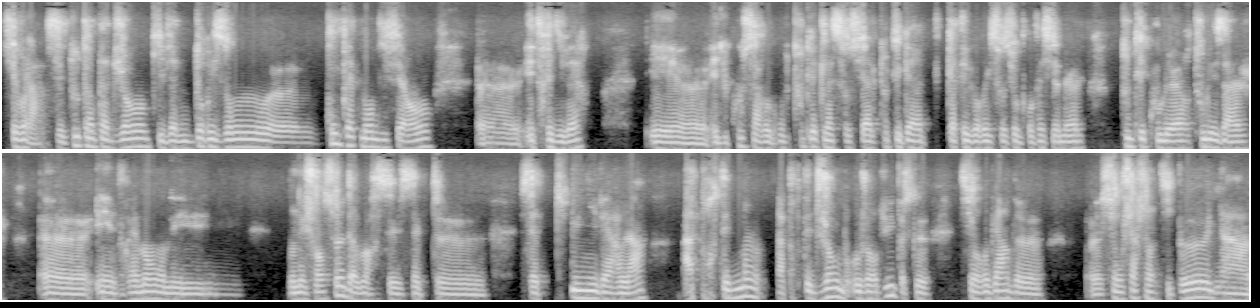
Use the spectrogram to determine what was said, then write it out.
c'est voilà, c'est tout un tas de gens qui viennent d'horizons complètement différents, et très divers. Euh, et, du coup, ça regroupe toutes les classes sociales, toutes les catégories socio-professionnelles, toutes les couleurs, tous les âges. Euh, et vraiment, on est, on est chanceux d'avoir cette, cet univers-là à portée de main, à portée de jambes aujourd'hui, parce que si on regarde, si on cherche un petit peu, il y a,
